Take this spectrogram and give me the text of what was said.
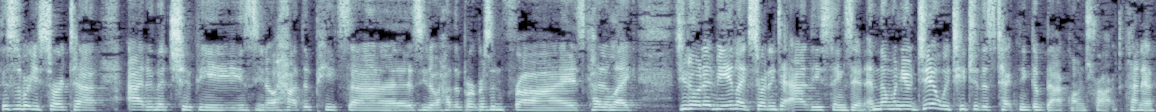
this is where you start to add in the chippies, you know, have the pizzas, you know, have the burgers and fries, kind of like, do you know what I mean? Like starting to add these things in. And then when you do, we teach you this technique of back on track. Kind of,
